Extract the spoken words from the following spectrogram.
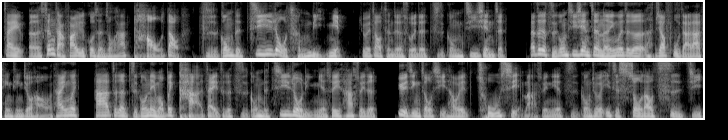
在呃生长发育的过程中，它跑到子宫的肌肉层里面，就会造成这个所谓的子宫肌腺症。那这个子宫肌腺症呢，因为这个比较复杂，大家听听就好。它因为它这个子宫内膜被卡在这个子宫的肌肉里面，所以它随着月经周期它会出血嘛，所以你的子宫就会一直受到刺激。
